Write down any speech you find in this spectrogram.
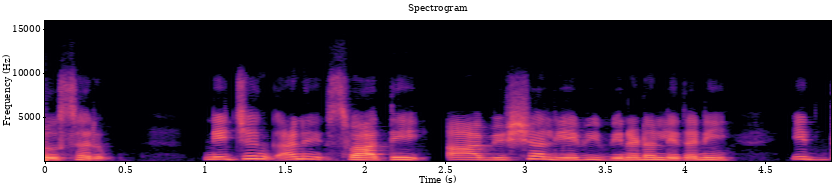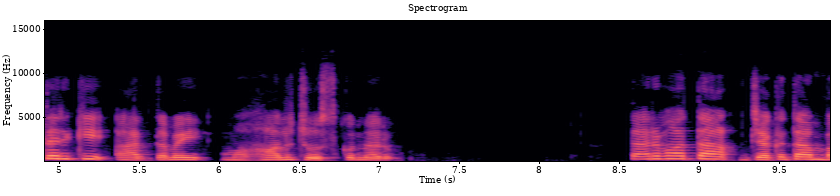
చూశారు. నిజంగానే స్వాతి ఆ విషయాలు ఏవి వినడం లేదని ఇద్దరికీ అర్థమై మొహాలు చూసుకున్నారు. తర్వాత జగదాంబ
